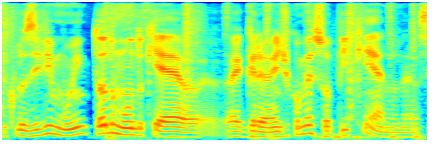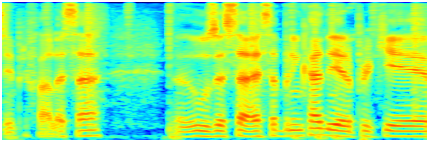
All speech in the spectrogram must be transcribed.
inclusive, muito. Todo mundo que é, é grande começou pequeno, né? Eu sempre falo essa. Uso essa, essa brincadeira, porque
